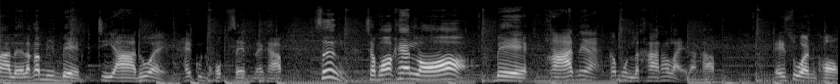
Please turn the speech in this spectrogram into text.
มาเลยแล้วก็มีเบรก GR ด้วย ให้คุณครบเซตนะครับ ซึ่งเฉพาะแค่ล้อเบรกพาร์ทเนี่ยก็มูลค่าเท่าไหร่แล้วครับ ในส่วนของ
